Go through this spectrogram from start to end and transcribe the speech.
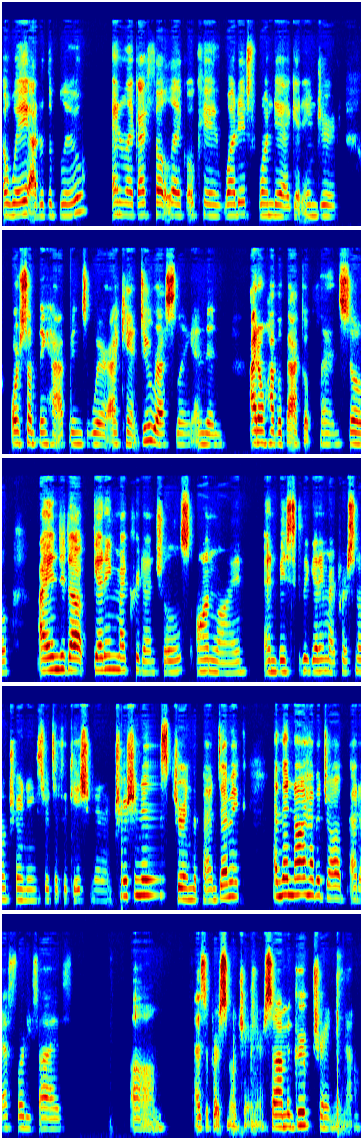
away out of the blue. and like I felt like okay, what if one day I get injured or something happens where I can't do wrestling and then I don't have a backup plan. So I ended up getting my credentials online and basically getting my personal training certification and nutritionist during the pandemic. And then now I have a job at F45 um, as a personal trainer. So I'm a group trainer now.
